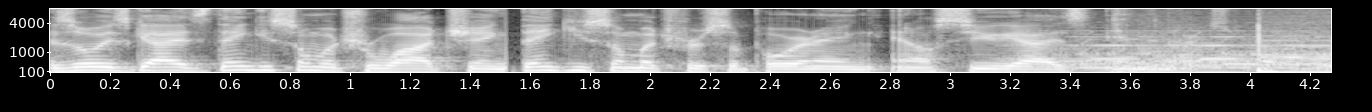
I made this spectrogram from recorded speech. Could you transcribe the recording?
As always, guys, thank you so much for watching. Thank you so much for supporting, and I'll see you guys in the next one.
